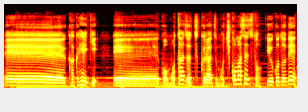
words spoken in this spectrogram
え、核兵器、えー、こう持たず作らず持ち込ませずということで、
